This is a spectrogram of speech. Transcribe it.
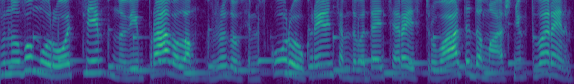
В новому році нові правила. Вже зовсім скоро українцям доведеться реєструвати домашніх тварин.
